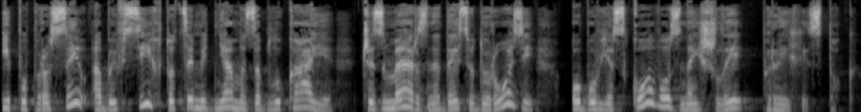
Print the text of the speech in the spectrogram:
і попросив, аби всі, хто цими днями заблукає чи змерзне десь у дорозі, обов'язково знайшли прихисток.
